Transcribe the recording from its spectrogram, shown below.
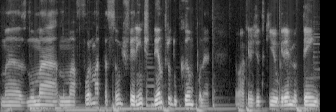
mas numa, numa formatação diferente dentro do campo, né? Eu acredito que o Grêmio tem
